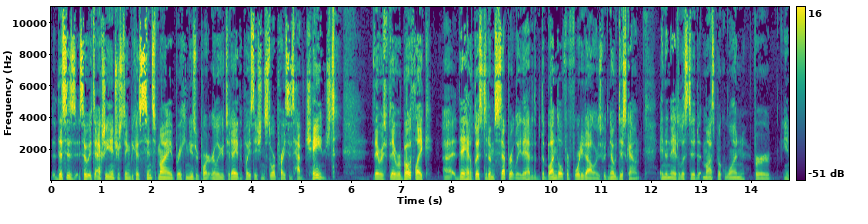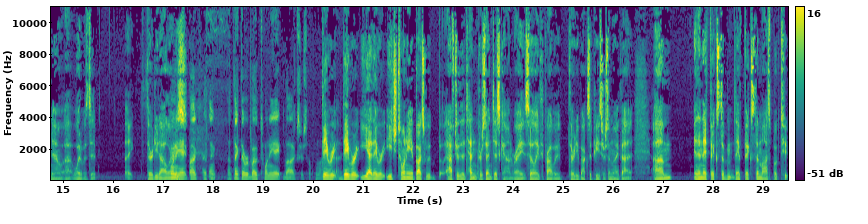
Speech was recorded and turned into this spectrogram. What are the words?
this is so it's actually interesting because since my breaking news report earlier today, the PlayStation Store prices have changed. They were they were both like uh, they had listed them separately. They had the, the bundle for forty dollars with no discount, and then they had listed Mossbook One for you know uh, what was it like thirty dollars? Twenty eight bucks, I think. I think they were both twenty eight bucks or something. Like they were that. they were yeah they were each twenty eight bucks after the ten percent discount, right? So like probably thirty bucks a piece or something like that. Um, and then they fixed the they fixed the Mossbook two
